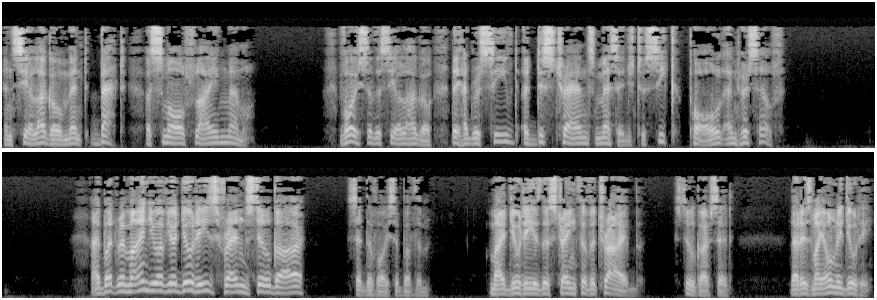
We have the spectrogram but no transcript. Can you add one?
and Cielago meant bat, a small flying mammal voice of the Cielago, they had received a distrans message to seek Paul and herself. "'I but remind you of your duties, friend Stilgar,' said the voice above them. "'My duty is the strength of the tribe,' Stilgar said. "'That is my only duty.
